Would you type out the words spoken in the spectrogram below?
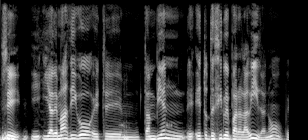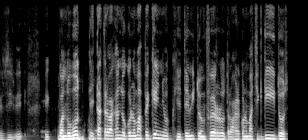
sí, y, además digo, este, también eh, esto te sirve para la vida, ¿no? Eh, eh, cuando vos estás trabajando con los más pequeños, que te he visto en Ferro, trabajar con los más chiquititos,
